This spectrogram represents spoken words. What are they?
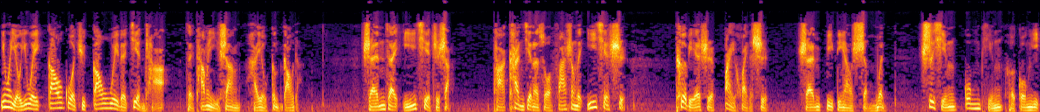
因为有一位高过去高位的监察，在他们以上还有更高的。神在一切之上。他看见了所发生的一切事，特别是败坏的事，神必定要审问。施行公平和公义。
